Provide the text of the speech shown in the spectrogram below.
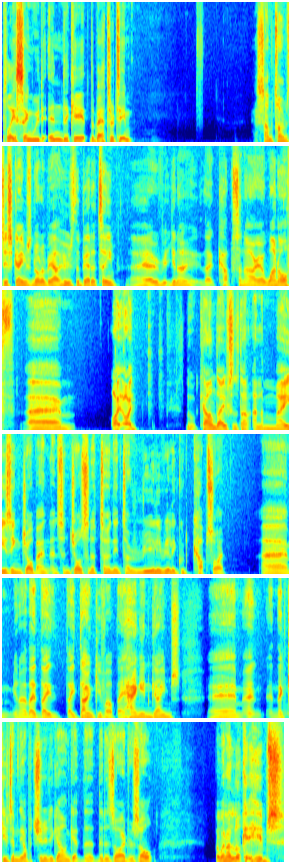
placing would indicate the better team. Sometimes this game's not about who's the better team. Uh, you know, that cup scenario, one off. Um, I, I, look, Callum Davidson's done an amazing job, and, and St Johnstone have turned into a really, really good cup side. Um, you know, they, they, they don't give up, they hang in games, um, and, and that gives them the opportunity to go and get the, the desired result. But when I look at Hibs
